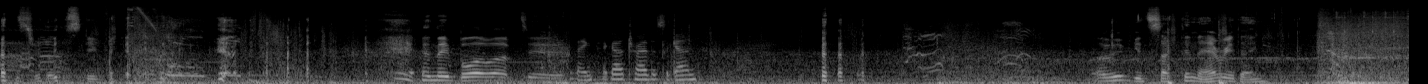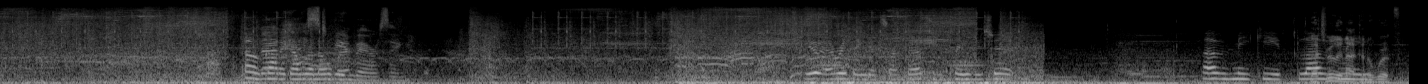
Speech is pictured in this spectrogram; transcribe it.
That's really stupid. and they blow up too. I think I gotta try this again. Oh, we get sucked into everything. Oh that god, I got has run to be embarrassing. Dude, everything gets sucked up. Some crazy shit. Love me, Keith. Love me. That's really me. not going to work for me.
